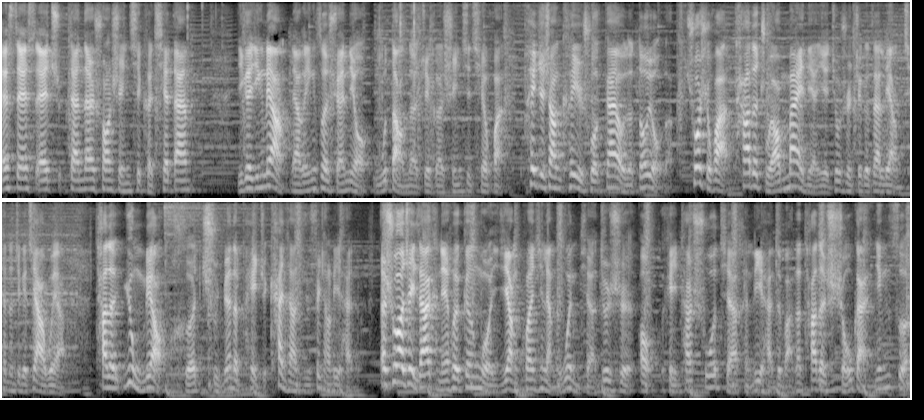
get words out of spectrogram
，SSH 单单双拾音器可切单。一个音量，两个音色旋钮，五档的这个拾音器切换，配置上可以说该有的都有了。说实话，它的主要卖点也就是这个在两千的这个价位啊，它的用料和曲面的配置看上去是非常厉害的。那说到这里，大家肯定会跟我一样关心两个问题啊，就是哦，OK，它说起来很厉害，对吧？那它的手感、音色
